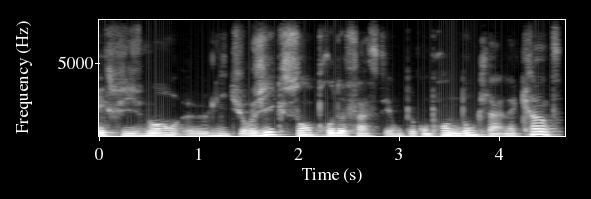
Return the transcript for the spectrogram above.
exclusivement liturgique, sans trop de faste. Et on peut comprendre donc la, crainte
